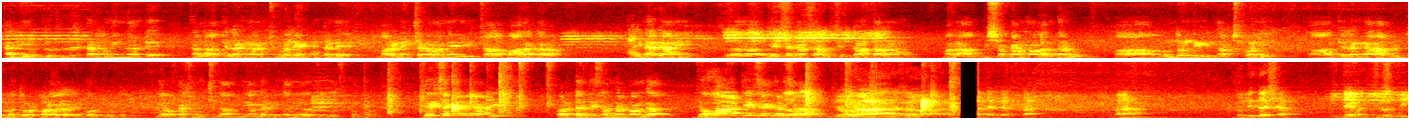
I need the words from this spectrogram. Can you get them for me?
కానీ దురదృష్టకరం ఏంటంటే తన తెలంగాణ చూడలేకుండానే మరణించడం అనేది చాలా బాధాకరం. అయినా కానీ జయశంకర్ సార్ సిద్ధాంతాలను మన విశ్వకర్మలందరూ ముందుండి నడుచుకొని తెలంగాణ అభివృద్ధిలో తోడ్పడాలని కోరుకుంటూ ఈ అవకాశం ఇచ్చిన మీ అందరికీ ధన్యవాదాలు తెలుసుకుంటూ. జయశంకర్ గారి వర్ధంతి సందర్భంగా జోహార్ జయశంకర్ సార్. మన తొలి దశ ఉద్యమ జ్యోతి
